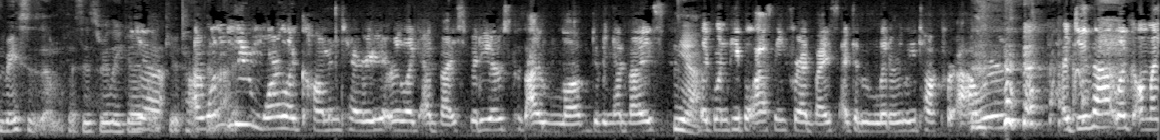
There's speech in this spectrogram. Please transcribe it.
racism because it's really good. Yeah, like you're talking I want to it. do more like commentary or like advice videos because I love giving advice. Yeah. Like when people ask me for advice, I could literally talk for hours. I do that like on my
